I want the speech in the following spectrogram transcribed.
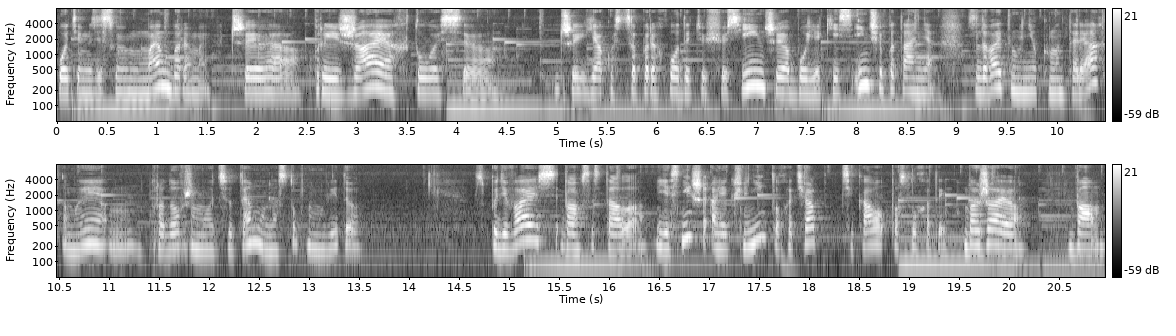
потім зі своїми мемберами, чи приїжджає хтось, е, чи якось це переходить у щось інше, або якісь інші питання, задавайте мені в коментарях, і ми продовжимо цю тему в наступному відео. Сподіваюсь, вам все стало ясніше, а якщо ні, то хоча б цікаво послухати. Бажаю вам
